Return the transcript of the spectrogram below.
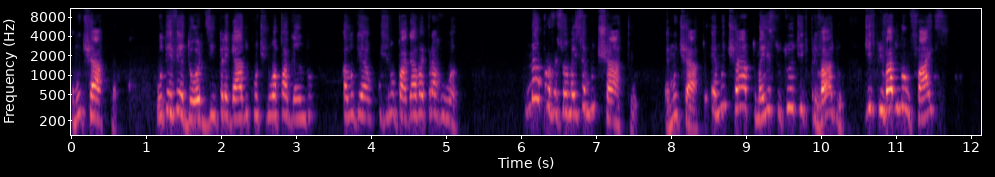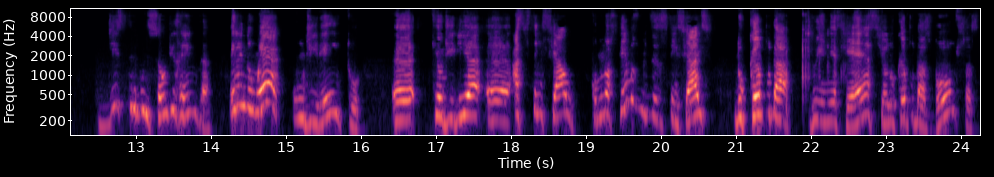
É muito chata. O devedor desempregado continua pagando aluguel. E se não pagar, vai para a rua. Não, professor, mas isso é muito chato. É muito chato. É muito chato, mas a estrutura de dito privado, dito privado não faz distribuição de renda. Ele não é um direito é, que eu diria é, assistencial, como nós temos medidas assistenciais no campo da, do INSS ou no campo das bolsas.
